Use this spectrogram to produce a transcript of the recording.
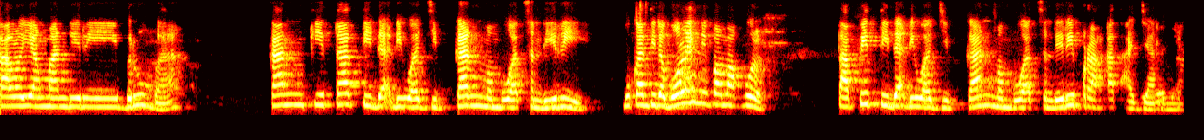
kalau yang mandiri berubah kan kita tidak diwajibkan membuat sendiri. Bukan tidak boleh nih Pak Makbul. Tapi tidak diwajibkan membuat sendiri perangkat ajarnya.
